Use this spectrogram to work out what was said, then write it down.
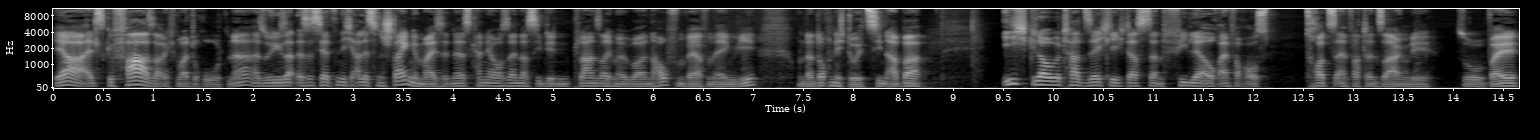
ja, als Gefahr, sag ich mal, droht. Ne? Also wie gesagt, es ist jetzt nicht alles in Stein gemeißelt. Ne? Es kann ja auch sein, dass sie den Plan, sag ich mal, über einen Haufen werfen irgendwie und dann doch nicht durchziehen. Aber ich glaube tatsächlich, dass dann viele auch einfach aus Trotz einfach dann sagen, nee, so, weil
